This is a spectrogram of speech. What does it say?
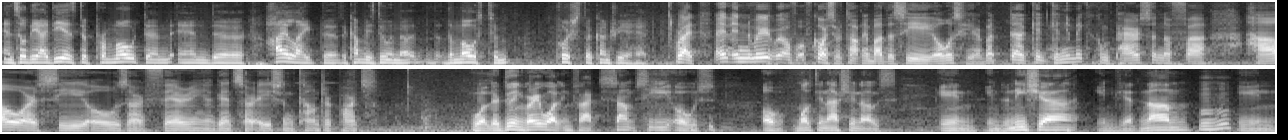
And so the idea is to promote and, and uh, highlight the, the companies doing the, the, the most to push the country ahead. Right, and, and we're, of, of course we're talking about the CEOs here, but uh, can, can you make a comparison of uh, how our CEOs are faring against our Asian counterparts? Well, they're doing very well. In fact, some CEOs of multinationals in Indonesia, in Vietnam, in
